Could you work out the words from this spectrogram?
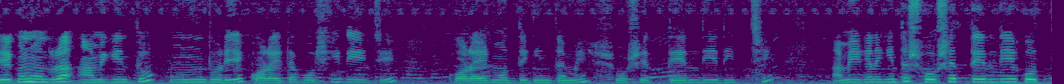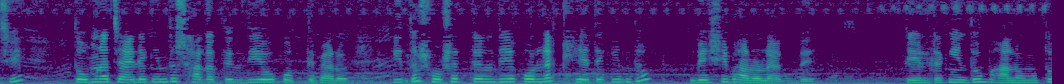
দেখুন বন্ধুরা, আমি কিন্তু উনুন ধরিয়ে কড়াইটা বসিয়ে দিয়েছি। কড়াইয়ের মধ্যে কিন্তু আমি সর্ষের তেল দিয়ে দিচ্ছি। আমি এখানে কিন্তু সর্ষের তেল দিয়ে করছি। তোমরা চাইলে কিন্তু সাদা তেল দিয়েও করতে পারো। কিন্তু সর্ষের তেল দিয়ে করলে খেতে কিন্তু বেশি ভালো লাগবে। তেলটা কিন্তু ভালো মতো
